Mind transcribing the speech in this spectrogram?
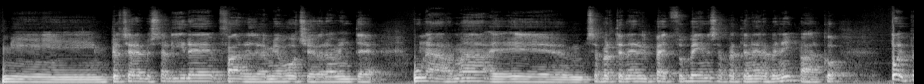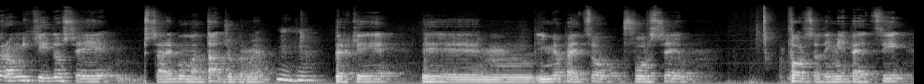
Mi, piacerebbe salire, fare della mia voce veramente un'arma e mm, saper tenere il pezzo bene, saper tenere bene il palco. Poi però mi chiedo se sarebbe un vantaggio per me, perché ehm, il mio pezzo forse forza dei miei pezzi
